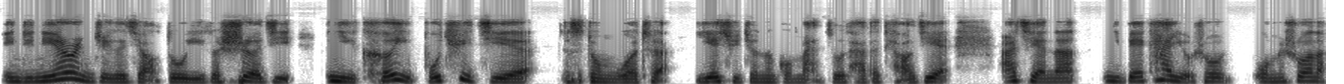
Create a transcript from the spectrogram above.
engineering 这个角度一个设计，你可以不去接。Storm water 也许就能够满足他的条件，而且呢，你别看有时候我们说呢，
